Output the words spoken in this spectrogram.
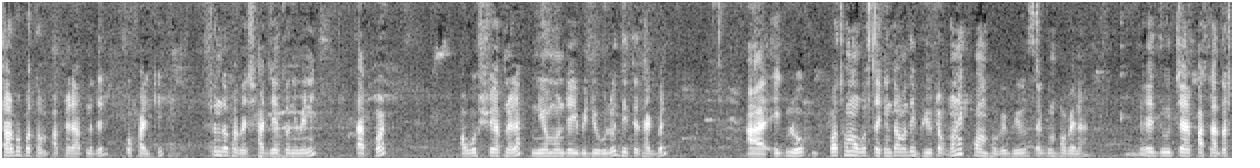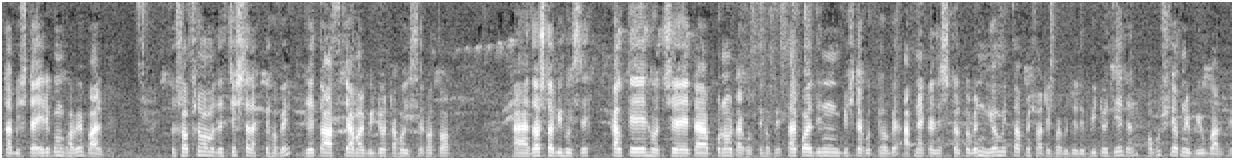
সর্বপ্রথম আপনারা আপনাদের প্রোফাইলটি সুন্দরভাবে সাজিয়ে তো নেবেনই। তারপর অবশ্যই আপনারা নিয়ম অনুযায়ী ভিডিওগুলো দিতে থাকবেন। আর এগুলো প্রথম অবস্থায় কিন্তু আমাদের ভিউটা অনেক কম হবে ভিউজ একদম হবে না। এই দুই, চার, পাঁচটা, দশটা, বিশটা এরকমভাবে বাড়বে। তো সবসময় আমাদের চেষ্টা রাখতে হবে, যেহেতু আজকে আমার ভিডিওটা হয়েছে কত দশটা ভিউ হয়েছে কালকে হচ্ছে এটা পনেরোটা করতে হবে, তারপরের দিন বিশটা করতে হবে। আপনি একটা জিনিস করবেন, নিয়মিত আপনি সঠিকভাবে যদি ভিডিও দিয়ে দেন, অবশ্যই আপনি ভিউ বাড়বে।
